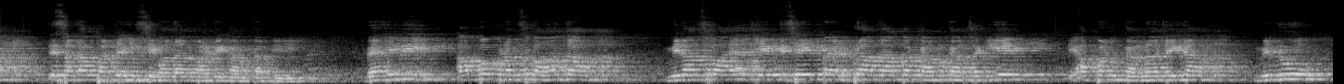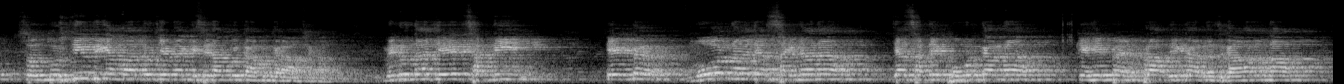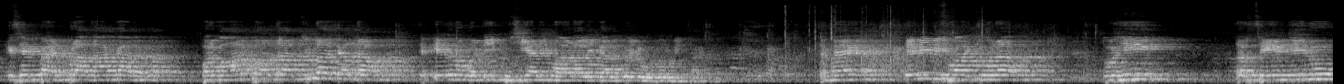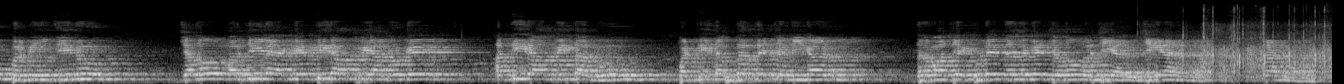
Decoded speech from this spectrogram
ਤੇ ਸਾਡਾ ਫਰਜ਼ ਹੈ ਅਸੀਂ ਸੇਵਾਦਾਰ ਬਣ ਕੇ ਕੰਮ ਕਰਦੇ ਰਹੀ ਵੈਸੇ ਵੀ ਆਪੋ ਆਪਣਾ ਸੁਭਾਅ ਦਾ ਮੇਰਾ ਸੁਭਾਅ ਹੈ, ਜੇ ਕਿਸੇ ਭੈਣ ਭਰਾ ਦਾ ਆਪਾਂ ਕੰਮ ਕਰ ਸਕੀਏ ਤੇ ਆਪਾਂ ਨੂੰ ਕਰਨਾ ਚਾਹੀਦਾ। ਮੈਨੂੰ ਸੰਤੁਸ਼ਟੀ ਹੁੰਦੀ ਆ ਮੰਨ ਲਓ ਜੇ ਮੈਂ ਕਿਸੇ ਦਾ ਕੋਈ ਕੰਮ ਕਰਾ ਸਕਾਂ। ਮੈਨੂੰ ਨਾ ਜੇ ਸਾਡੀ ਇੱਕ ਮੋਹਰ ਨਾ ਜਾਂ ਸਾਈਨਾ ਨਾ ਜਾਂ ਸਾਡੇ ਫੋਨ ਕਰਨਾ, ਕਿਸੇ ਭੈਣ ਭਰਾ ਦੇ ਘਰ ਰੁਜ਼ਗਾਰ ਹੁੰਦਾ, ਕਿਸੇ ਭੈਣ ਭਰਾ ਦਾ ਘਰ ਪਰਿਵਾਰ ਪਾਲਦਾ, ਚੁੱਲ੍ਹਾ ਚੱਲਦਾ, ਤੇ ਇਹਦੇ ਨਾਲੋਂ ਵੱਡੀ ਖੁਸ਼ੀ ਵਾਲੀ, ਮਾਣ ਵਾਲੀ ਗੱਲ ਕੋਈ ਹੋਰ ਹੋ ਨਹੀਂ ਸਕਦੀ। ਤੇ ਮੈਂ ਇਹ ਵੀ ਵਿਸ਼ਵਾਸ ਕਰਦਾ ਤੁਸੀਂ ਤਰਸੇਮ ਜੀ ਨੂੰ ਪਰਮੀਤ ਜੀ ਨੂੰ ਜਦੋਂ ਮਰਜ਼ੀ ਲੈ ਕੇ ਅੱਧੀ ਰਾਤ ਵੀ ਆ ਜਾਓਗੇ, ਅੱਧੀ ਰਾਤ ਵੀ ਤੁਹਾਨੂੰ ਪੱਟੀ ਦਫ਼ਤਰ ਤੇ ਚੰਡੀਗੜ੍ਹ ਦਰਵਾਜ਼ੇ ਖੁੱਲੇ ਮਿਲਣਗੇ ਜਦੋਂ ਮਰਜ਼ੀ ਆਇਓ ਜੀ ਆਇਆਂ ਧੰਨਵਾਦ।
